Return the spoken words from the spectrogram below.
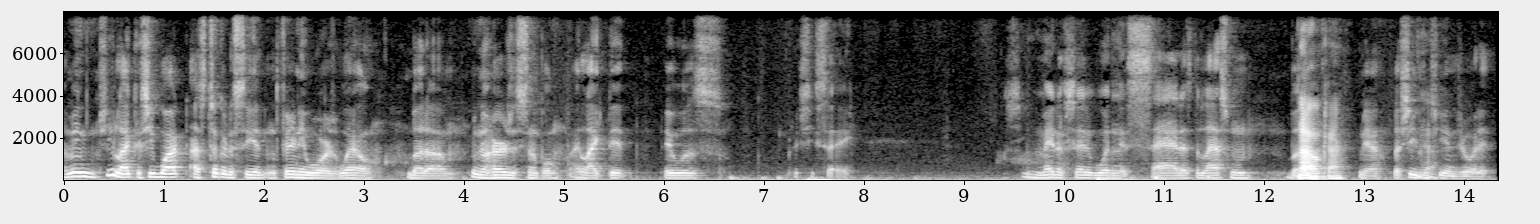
I mean, she liked it. She watched. I took her to see it Infinity War as well. But um, you know, hers is simple. I liked it. It was. What did she say? She may have said it wasn't as sad as the last one. But Oh, okay. yeah, but she Yeah. she enjoyed it.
